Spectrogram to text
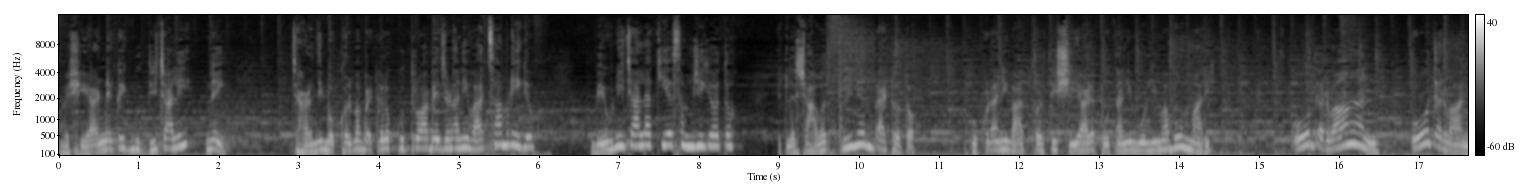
હવે શિયાળને કંઈક બુદ્ધિ ચાલી નહીં. ઝાડની બખોલમાં બેઠેલો કૂતરો આ બે જણાની વાત સાંભળી ગયો. બેવની ચાલાકીએ સમજી ગયો હતો. એટલે સાવધ થઈને જ બેઠો હતો. કુકડાની વાત પરથી શિયાળે પોતાની બોલીમાં બૂમ મારી. ઓ દરવાન ઓ દરવાન,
